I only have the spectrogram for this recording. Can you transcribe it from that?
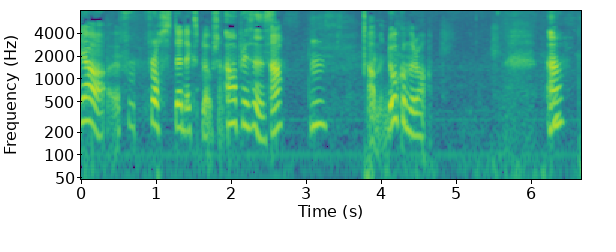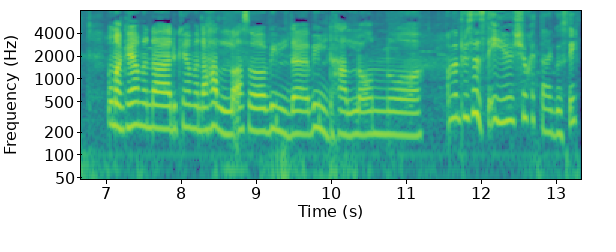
Ja, fr- frosted explosion. Ja, precis. Ja. Mm. Ja men då kommer du ha. Ja. Och man kan ju använda, du kan ju använda hallon, alltså vild, vildhallon och ja, men precis. Det är ju 26 augusti.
